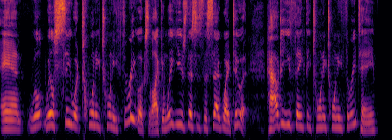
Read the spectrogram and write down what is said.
And we'll we'll see what 2023 looks like, and we'll use this as the segue to it. How do you think the 2023 team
